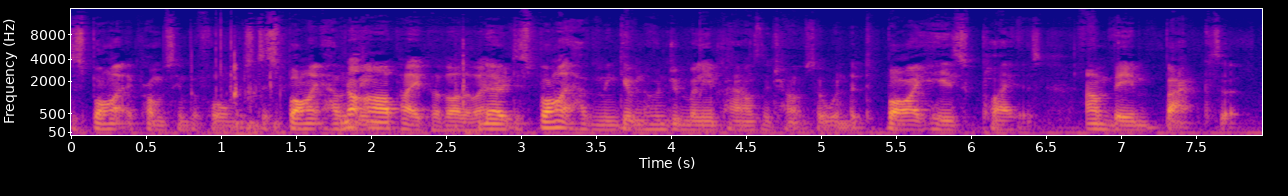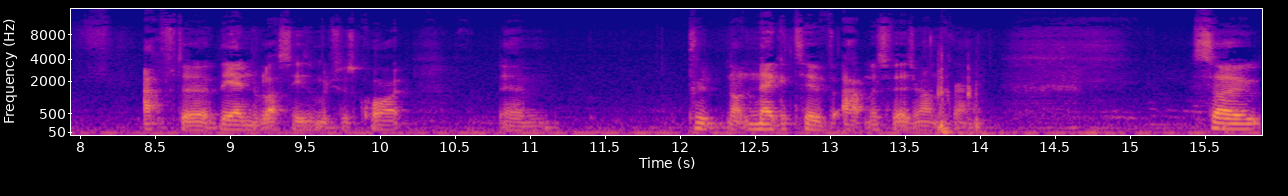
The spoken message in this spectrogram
despite a promising performance, despite having Not been, our paper, by the way. no, despite having been given hundred million pounds in the transfer window to buy his players and being backed after the end of last season, which was quite um, not negative atmospheres around the ground. So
